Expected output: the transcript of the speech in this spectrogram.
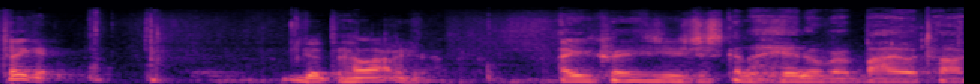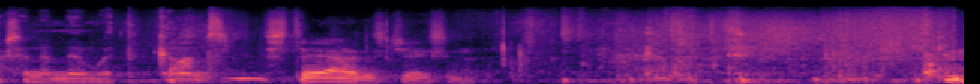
Take it. Get the hell out of here. Are you crazy? You're just gonna hand over a biotoxin to men with guns. Stay out of this, Jason. Okay.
